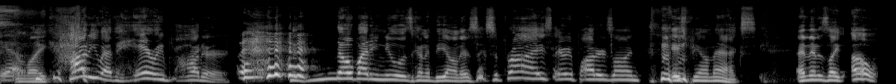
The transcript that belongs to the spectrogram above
Yeah. I'm like, how do you have Harry Potter? Nobody knew it was going to be on there. It's like surprise, Harry Potter's on HBO Max. And then it's like, oh,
